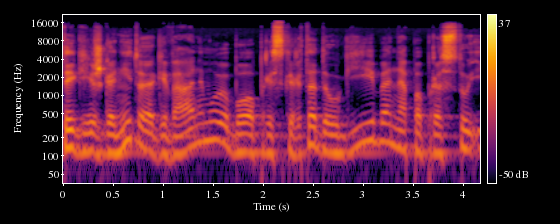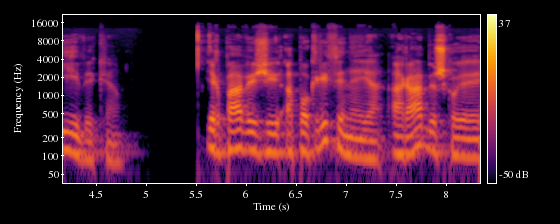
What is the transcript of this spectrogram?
Taigi išganytojo gyvenimui buvo priskirta daugybė nepaprastų įvykių. Ir pavyzdžiui, apokrifinėje arabiškoje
